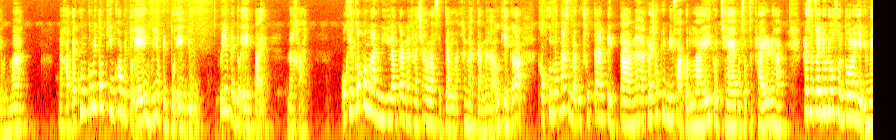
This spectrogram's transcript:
กับมันมาก นะคะ แต่คุณก็ไม่ต้องทิ้งความเป็นตัวเองก็ยังเป็นตัวเองอยู่ ก็ยังเป็นตัวเองไปนะคะโอเคก็ประมาณนี้แล้วกันนะคะ ชาวราศีกันลัคนากันนะคะ โอเคก็ขอบคุณมากๆสำหรับทุกการติดตามนะคะ ใครชอบคลิปนี้ฝากกดไลค์ กดแชร์ กด subscribe ด้วยนะคะ ใครสนใจดูดวงส่วนตัวรายละเอียดอยู่ใน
